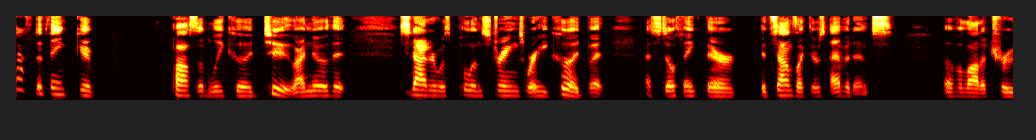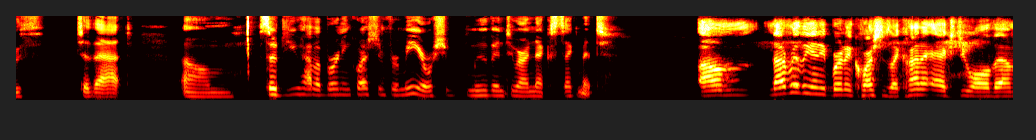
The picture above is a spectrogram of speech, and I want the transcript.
have to think it possibly could too. I know that Snyder was pulling strings where he could, but I still think there it sounds like there's evidence of a lot of truth to that. Um, so, do you have a burning question for me, or should we move into our next segment? Um, not really any burning questions. I kind of asked you all of them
